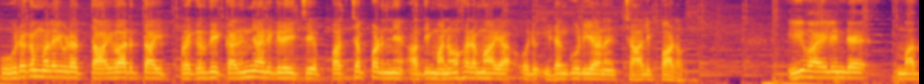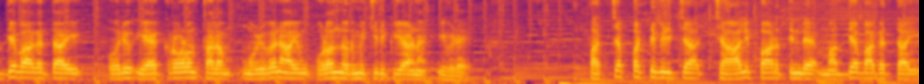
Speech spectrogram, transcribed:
പൂരകം മലയുടെ തായ്വാരത്തായി പ്രകൃതി കനിഞ്ഞനുഗ്രഹിച്ച് പച്ചപ്പണിഞ്ഞ് അതിമനോഹരമായ ഒരു ഇടം കൂടിയാണ് ചാലിപ്പാടം. ഈ വയലിന്റെ മധ്യഭാഗത്തായി ഒരു ഏക്കറോളം സ്ഥലം മുഴുവനായും കുളം നിർമ്മിച്ചിരിക്കുകയാണ് ഇവിടെ. പച്ചപ്പട്ടി വിരിച്ച ചാലിപ്പാടത്തിന്റെ മധ്യഭാഗത്തായി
